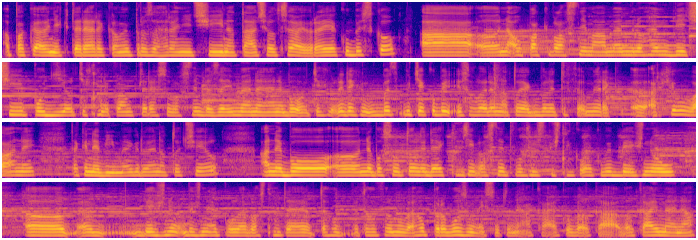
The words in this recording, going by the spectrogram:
a pak eh, některé reklamy pro zahraničí natáčel třeba Juraj Jakubisko. A naopak vlastně máme mnohem větší podíl těch reklam, které jsou vlastně bezejmené, nebo o těch lidech vůbec, buď jakoby i s ohledem na to, jak byly ty filmy archivovány, tak nevíme, kdo je natočil a nebo, eh, nebo jsou to lidé, kteří vlastně tvoří spíš takovou jakoby běžnou, běžnou, běžné pole vlastně té, toho, toho filmového provozu, nejsou to nějaká jako velká, velká jména.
